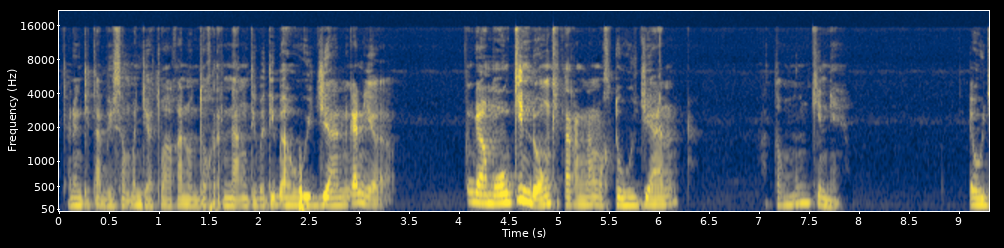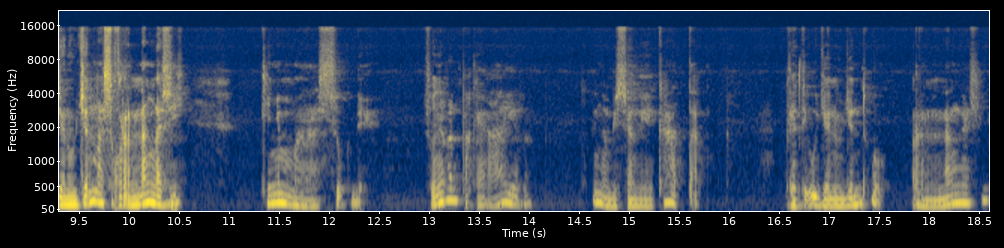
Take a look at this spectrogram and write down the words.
Kadang kita besok menjadwalkan untuk renang tiba-tiba hujan kan ya nggak mungkin dong kita renang waktu hujan atau mungkin ya eh hujan-hujan masuk renang gak sih kayaknya masuk deh soalnya kan pakai air tapi nggak bisa kayak katak berarti hujan-hujan tuh renang gak sih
